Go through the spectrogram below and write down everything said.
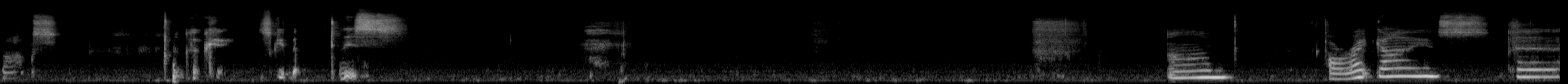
box. Okay, let's get back to this. Um, alright, guys. Uh,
